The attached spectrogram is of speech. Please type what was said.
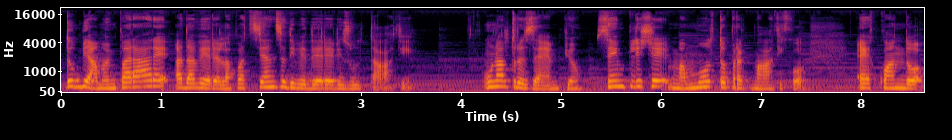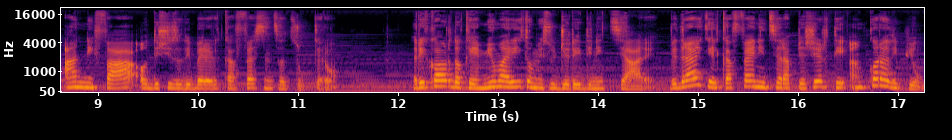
Dobbiamo imparare ad avere la pazienza di vedere i risultati. Un altro esempio, semplice ma molto pragmatico, è quando anni fa ho deciso di bere il caffè senza zucchero. Ricordo che mio marito mi suggerì di iniziare. Vedrai che il caffè inizierà a piacerti ancora di più.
